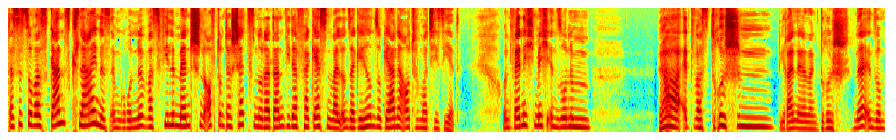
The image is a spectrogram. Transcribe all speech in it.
Das ist sowas ganz Kleines im Grunde, was viele Menschen oft unterschätzen oder dann wieder vergessen, weil unser Gehirn so gerne automatisiert. Und wenn ich mich in so einem, ja, etwas drüschen, die Rheinländer sagen drüsch, ne, in so einem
